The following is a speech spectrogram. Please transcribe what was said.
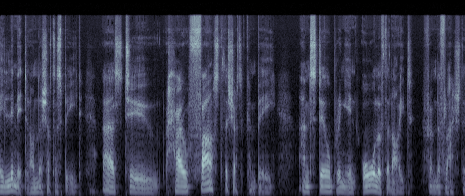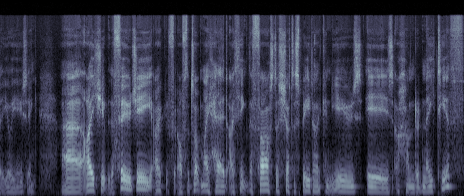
a limit on the shutter speed as to how fast the shutter can be and still bring in all of the light from the flash that you're using. Uh, I shoot with a Fuji. I, off the top of my head, I think the fastest shutter speed I can use is 180th.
